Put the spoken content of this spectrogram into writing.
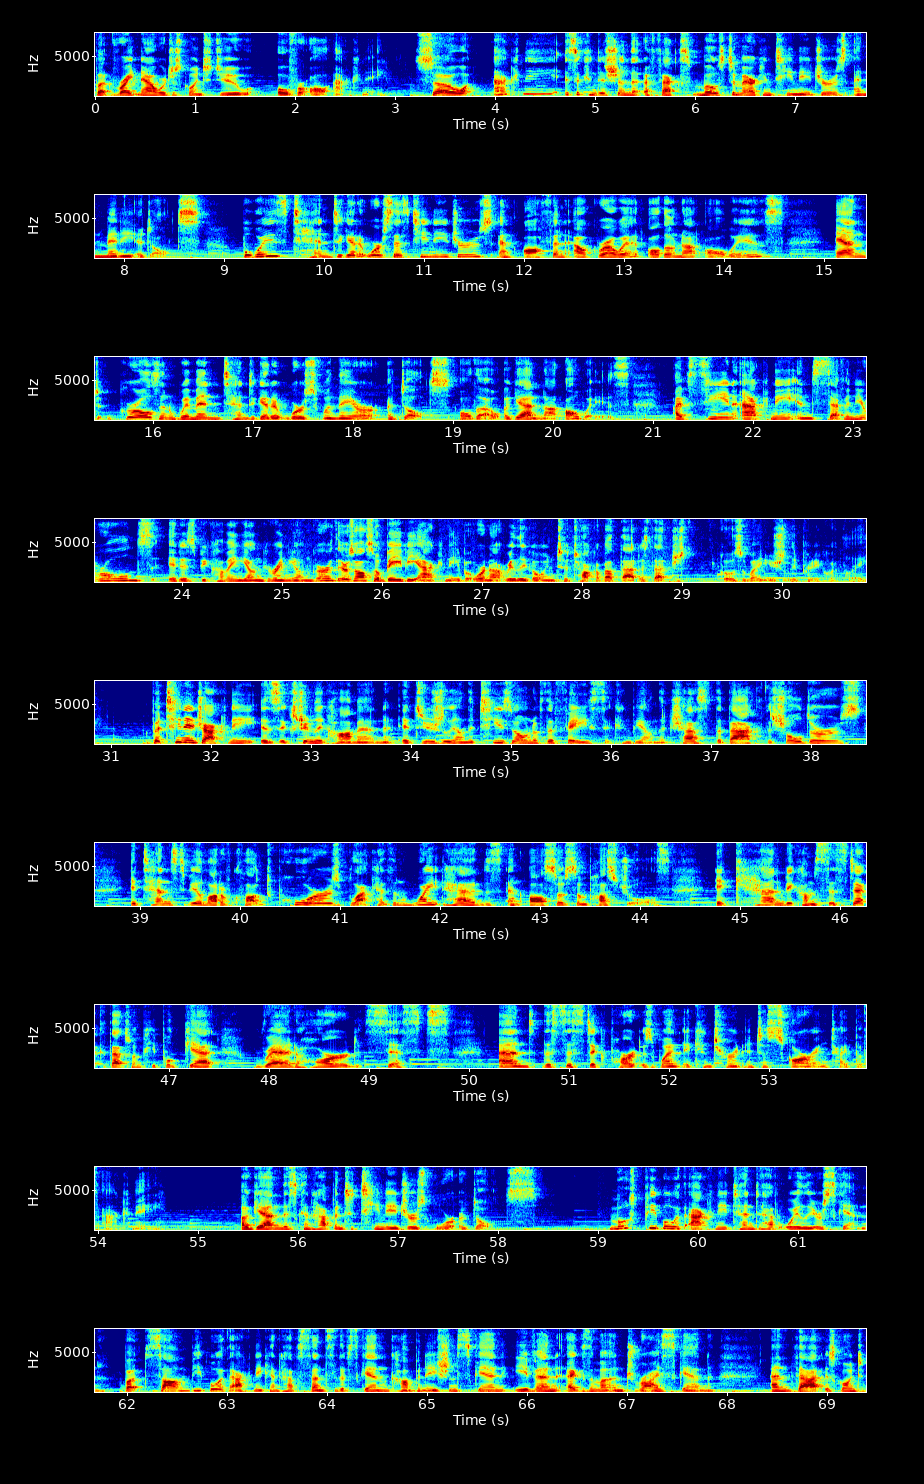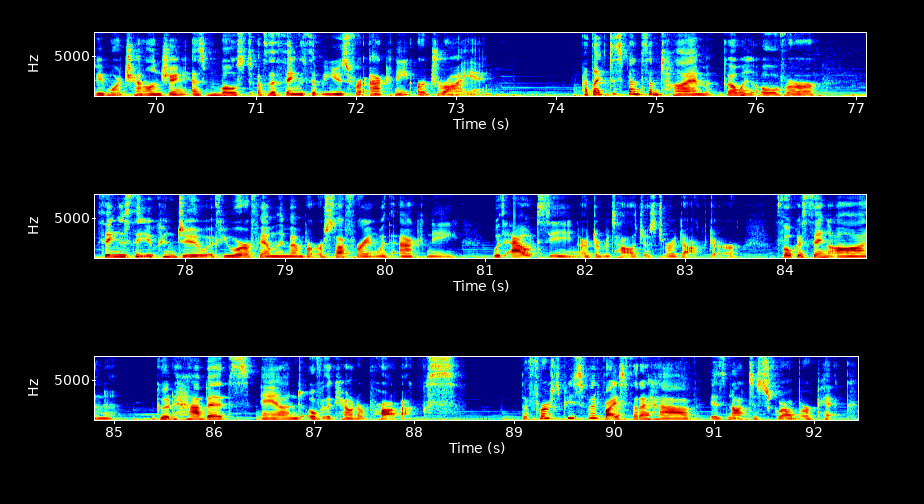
but right now we're just going to do overall acne. So, acne is a condition that affects most American teenagers and many adults. Boys tend to get it worse as teenagers and often outgrow it, although not always. And girls and women tend to get it worse when they are adults, although, again, not always. I've seen acne in seven year olds. It is becoming younger and younger. There's also baby acne, but we're not really going to talk about that as that just goes away usually pretty quickly. But teenage acne is extremely common. It's usually on the T zone of the face, it can be on the chest, the back, the shoulders. It tends to be a lot of clogged pores, blackheads and whiteheads, and also some pustules. It can become cystic. That's when people get red, hard cysts. And the cystic part is when it can turn into scarring type of acne. Again, this can happen to teenagers or adults. Most people with acne tend to have oilier skin, but some people with acne can have sensitive skin, combination skin, even eczema and dry skin, and that is going to be more challenging as most of the things that we use for acne are drying. I'd like to spend some time going over things that you can do if you are a family member or suffering with acne without seeing a dermatologist or a doctor, focusing on good habits and over the counter products. The first piece of advice that I have is not to scrub or pick.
